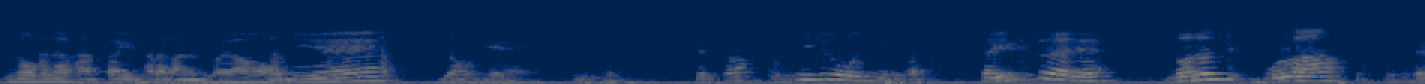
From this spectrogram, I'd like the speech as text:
너무나 가까이 살아가는 거야. 어디에? 여기에. 이렇게 되는 거야. 됐어? 의주동어 순이니까. 자, 이렇게 끊어야 돼. 너는 몰라. 그럼 돼.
